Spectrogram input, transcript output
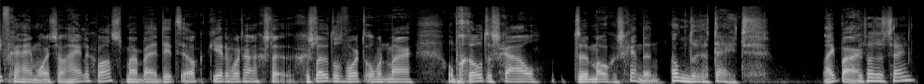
briefgeheim ooit zo heilig was. Maar bij dit elke keer er wordt aan gesleuteld wordt om het maar op grote schaal te mogen schenden. Andere tijd. Blijkbaar. Moet dat het zijn?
